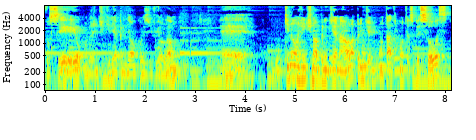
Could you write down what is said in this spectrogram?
você, eu, quando a gente queria aprender uma coisa de violão, é, o que não, a gente não aprendia na aula, aprendia em contato com outras pessoas.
